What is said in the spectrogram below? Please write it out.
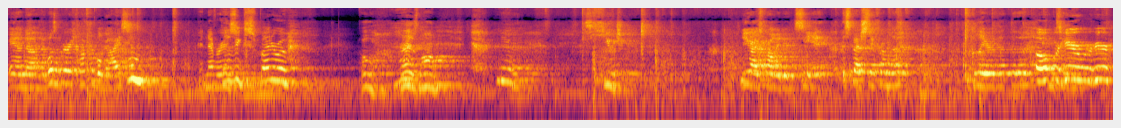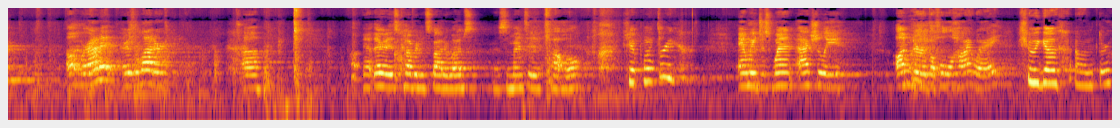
and uh, it wasn't very comfortable, guys. It never There's is. a big spider web. Oh, that is long. Yeah. It's huge. You guys probably didn't see it, especially from the glare that the. Oh, we're here, we're here. Oh, we're at it. There's a ladder. Uh, yeah, there it is, covered in spider webs. A cemented pothole. Checkpoint three. And we just went actually under the whole highway. Should we go um through?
